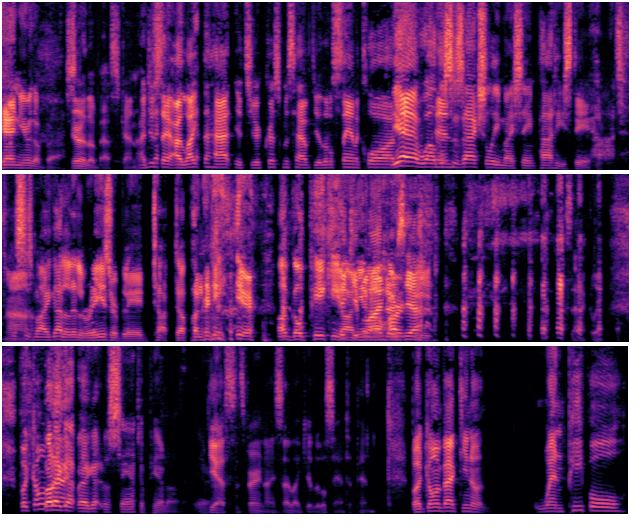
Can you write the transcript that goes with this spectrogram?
Ken, you're the best. You're the best, Ken. I just say I like the hat. It's your Christmas hat with your little Santa Claus. yeah, well, this is actually my St. Patty's Day hat. This is Ah. my. I got a little razor blade tucked up underneath here. I'll go peeky, on you blinders, in a yeah. exactly. But going But back, I got I got a Santa pin on it. Yeah. Yes, it's very nice. I like your little Santa pin. But going back to, you know, when people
